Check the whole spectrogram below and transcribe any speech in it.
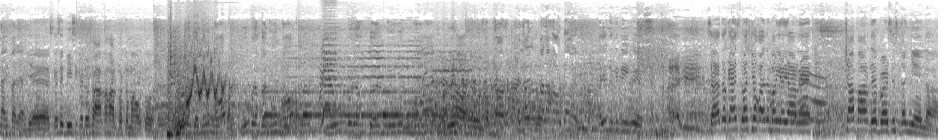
Nay Balen. Yes, kasi busy ka daw sa kakaharbat ng mga utoko. Walang ganun, mo. Uy, walang ganun, mo. Uy, walang ganun, mo. Ano yung Harold? Kablaro. Ayan ang palaharbal. Ayan, nagbibihis. So ito guys, watch nyo kung ano mangyayari. Chabarde versus Daniela.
